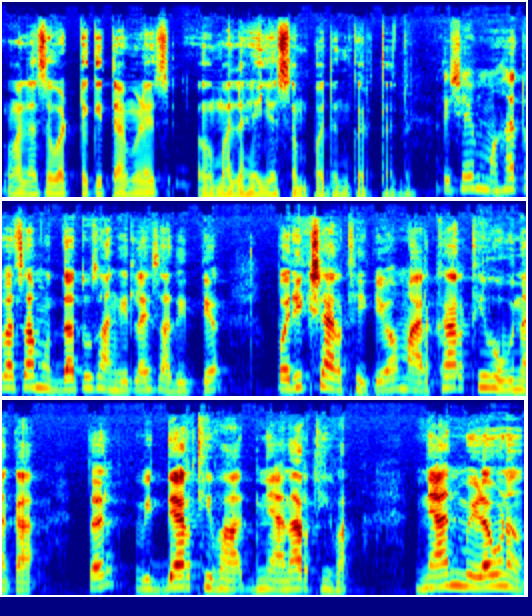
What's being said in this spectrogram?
मला असं वाटतं की त्यामुळेच मला हे यश संपादन करता आलं. अतिशय महत्त्वाचा मुद्दा तू सांगितलाय आदित्य परीक्षार्थी किंवा मार्कार्थी होऊ नका तर विद्यार्थी व्हा ज्ञानार्थी व्हा. ज्ञान मिळवणं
